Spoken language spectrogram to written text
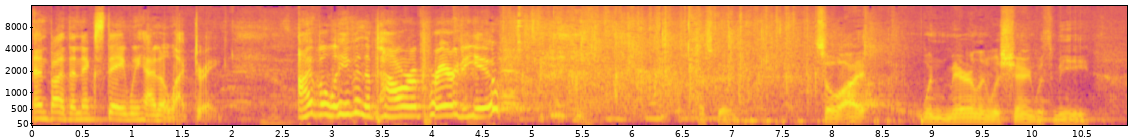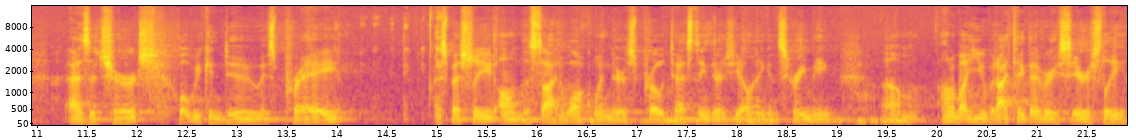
and by the next day, we had electric. I believe in the power of prayer. Do you? That's good. So I, when Marilyn was sharing with me, as a church, what we can do is pray especially on the sidewalk when there's protesting, there's yelling and screaming. Um, I don't know about you, but I take that very seriously.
